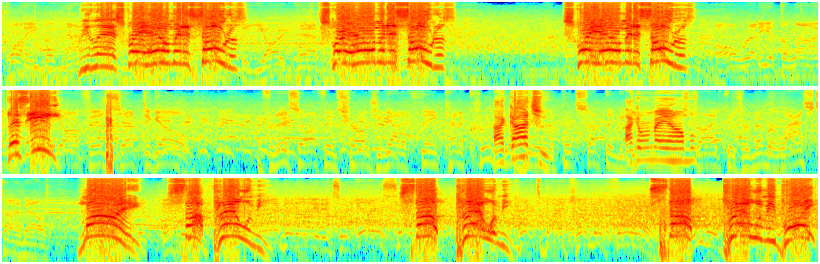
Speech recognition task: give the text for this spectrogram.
Beyond the 20, but not We land straight helmet and shoulders! the yard pass. Straight helmet and shoulders! Straight helmet and shoulders! Already at the line. Let's eat. The offense set to go. And for this offense, Charles, you got to think kind of crucial I got you. to put something I can remain humble. remember, last time out, Mine! Stop playing with me! tonight, it's an interception Stop playing with me! picked by Kendall Fuller. Stop playing with me, boy!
